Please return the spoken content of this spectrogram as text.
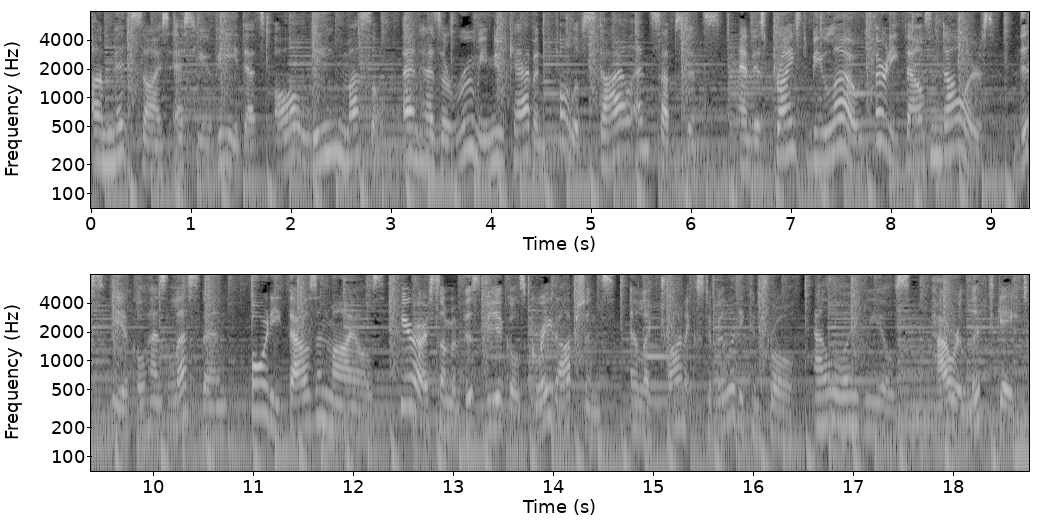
a midsize SUV that's all lean muscle and has a roomy new cabin full of style and substance and is priced below $30,000. This vehicle has less than 40,000 miles. Here are some of this vehicle's great options. Electronic stability control, alloy wheels, power lift gate,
